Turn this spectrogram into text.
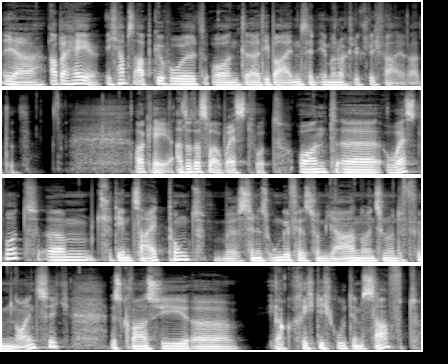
Ja, aber hey, ich hab's abgeholt und äh, die beiden sind immer noch glücklich verheiratet. Okay, also das war Westwood. Und äh, Westwood ähm, zu dem Zeitpunkt, wir sind es ungefähr so im Jahr 1995, ist quasi äh, ja richtig gut im Saft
